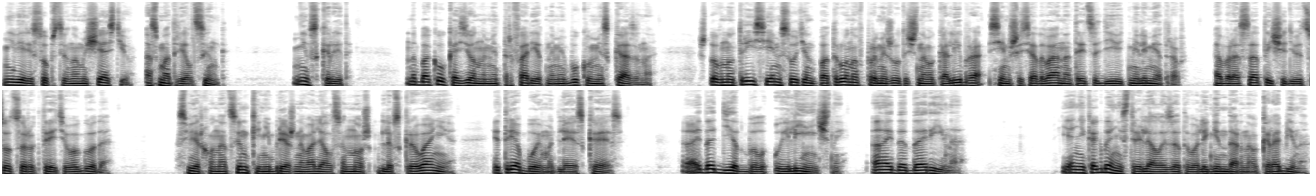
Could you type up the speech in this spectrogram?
Не веря собственному счастью, осмотрел цинк. Не вскрыт. На боку казенными трафаретными буквами сказано, что внутри 7 сотен патронов промежуточного калибра 7,62 на 39 мм, образца 1943 года. Сверху на цинке небрежно валялся нож для вскрывания – и три для СКС. Айда дед был у Ильиничны, айда Дарина. Я никогда не стрелял из этого легендарного карабина.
